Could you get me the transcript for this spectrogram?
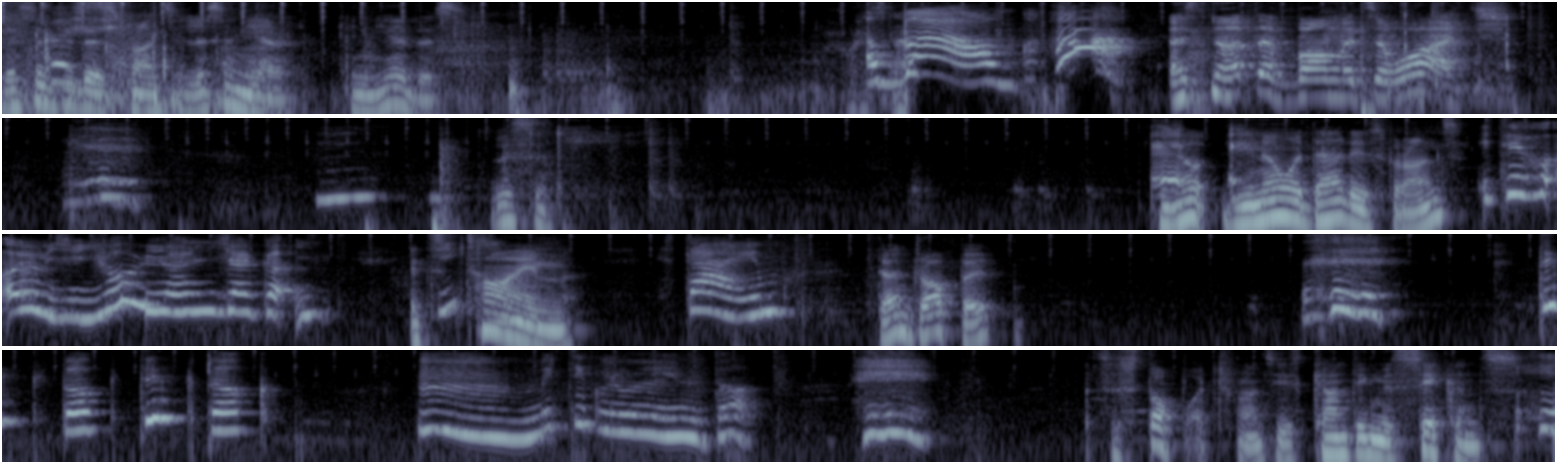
Listen to this, Francie. Listen here. Can you hear this? A that? bomb. Ah! It's not a bomb, it's a watch. Listen. Do you know, do you know what that is, Franz? It's a oh, time. It's time. Don't drop it. tick tock, tick tock. Hmm, it go in the dark. It's a stopwatch, Franz. He's counting the seconds.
